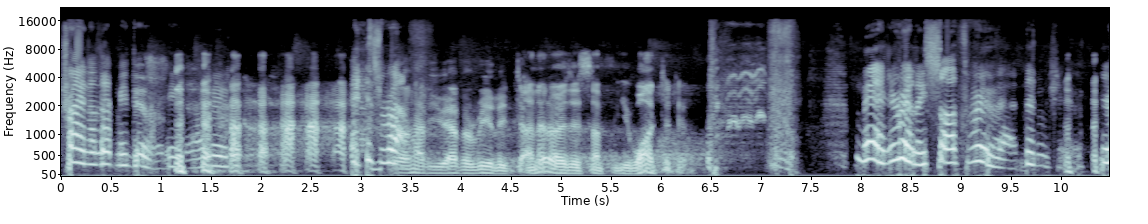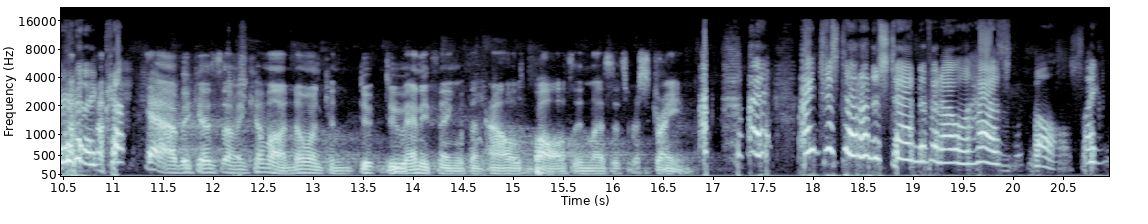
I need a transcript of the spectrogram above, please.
trying to let me do it either. I mean, it's Well, rough. have you ever really done it, or is it something you want to do? Man, you really saw through that, didn't you? You really cut Yeah, because I mean, come on, no one can do, do anything with an owl's balls unless it's restrained. I, I just don't understand if an owl has balls. Like,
